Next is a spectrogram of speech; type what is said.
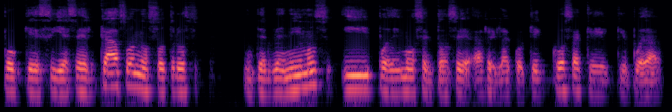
Porque si ese es el caso, nosotros intervenimos y podemos entonces arreglar cualquier cosa que, que pueda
